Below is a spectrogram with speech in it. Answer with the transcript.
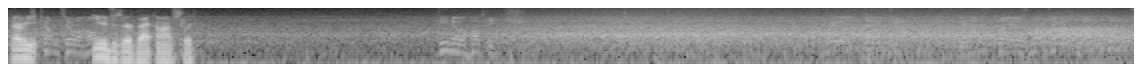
There you- come to a. You deserve that, honestly. Dino Hotic. Real danger. He has players waiting at the back post.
